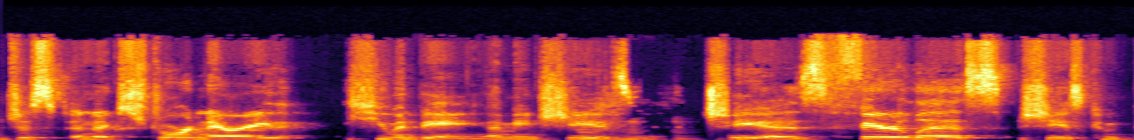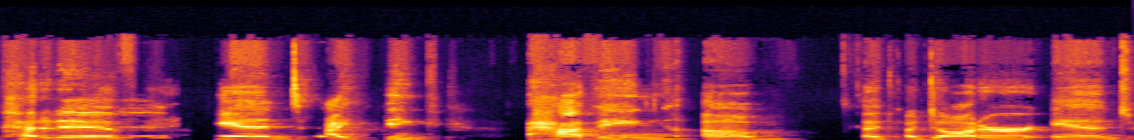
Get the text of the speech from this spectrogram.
just an extraordinary human being. I mean, she is mm-hmm. she is fearless. She is competitive, and I think having um, a, a daughter and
